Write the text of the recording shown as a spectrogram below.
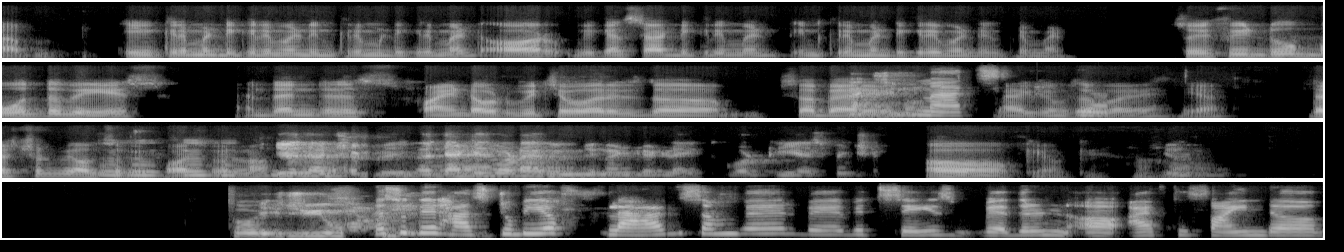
um, increment, decrement, increment, decrement, or we can start decrement, increment, decrement, increment. So if we do both the ways and then just find out whichever is the sub array, Maximum. Max. maximum Yeah. sub array, yeah, that should be also be Mhm, possible, mhm. no? Yeah, that should be. Uh, that is what I've implemented, like what he has mentioned. Oh, okay, okay. Uh-huh. Yeah. So So you want Yeah, so there has to be a flag somewhere where it says whether uh, I have to find a,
